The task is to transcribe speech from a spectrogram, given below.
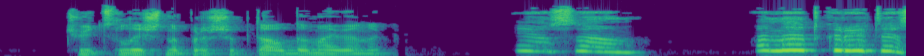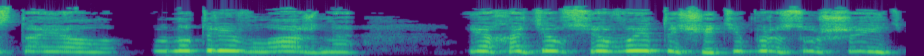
— чуть слышно прошептал домовенок. «Я сам. Она открытая стояла, внутри влажная. Я хотел все вытащить и просушить.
